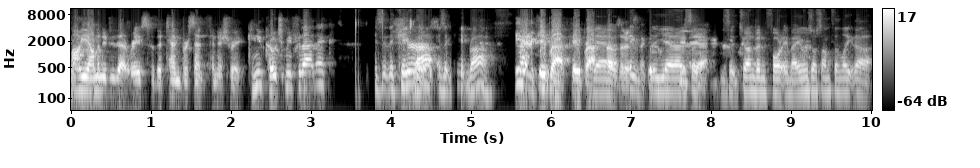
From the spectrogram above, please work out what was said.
oh yeah, I'm going to do that race with a 10% finish rate. Can you coach me for that, Nick? Is it the Cape Sure. Wrath? Is it Cape Wrath? Yeah, Cape Wrath. Cape Wrath. yeah, that was what I I was think- thinking. yeah, it's Yeah, like it's like 240 miles or something like that.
